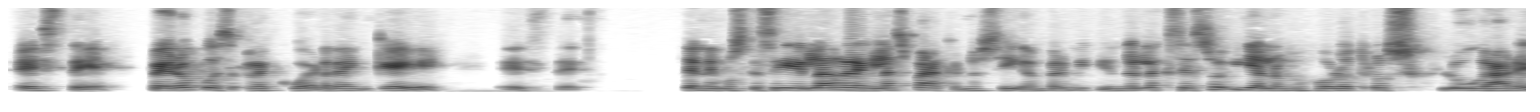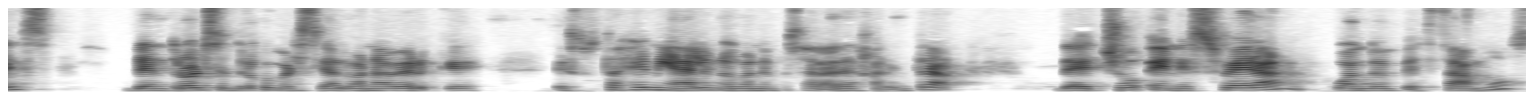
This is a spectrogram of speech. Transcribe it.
este, pero pues recuerden que este, tenemos que seguir las reglas para que nos sigan permitiendo el acceso y a lo mejor otros lugares dentro del centro comercial van a ver que esto está genial y nos van a empezar a dejar entrar. De hecho, en Esfera, cuando empezamos,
